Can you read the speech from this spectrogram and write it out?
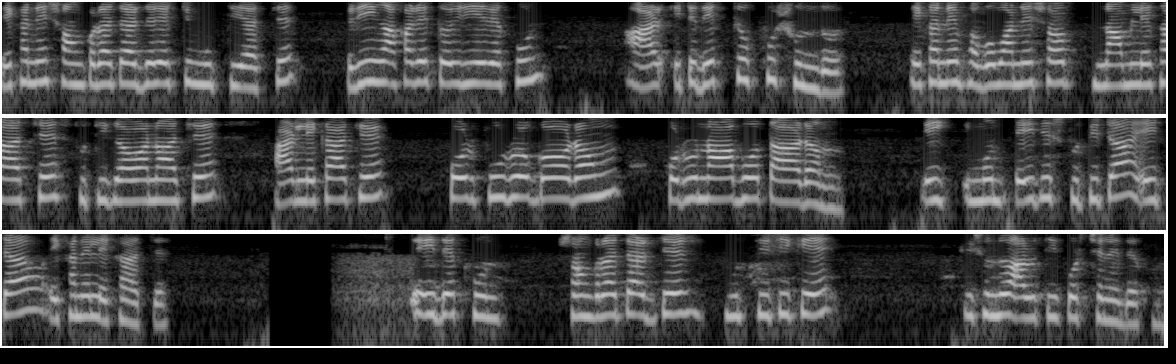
এখানে শঙ্করাচার্যের একটি মূর্তি আছে, রিং আকারে তৈরি দেখুন, আর এটা দেখতেও খুব সুন্দর। এখানে ভগবানের সব নাম লেখা আছে, স্তুতি গাওয়ানো আছে, আর লেখা আছে কর্পূরগরম করুণাবতারম। এই এই যে স্তুতিটা, এইটা এখানে লেখা আছে। এই দেখুন, শঙ্করাচার্যের মূর্তিটিকে কি সুন্দর আরতি করছেন এই দেখুন।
